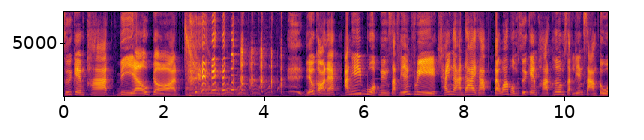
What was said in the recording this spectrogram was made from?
ซื้อเกมพาร์ทเดี๋ยวก่อน เดี๋ยวก่อนนะ อันนี้บวก 1 สัตว์เลี้ยงฟรีใช้งานได้ครับ แต่ว่าผมซื้อเกมพาร์ทเพิ่มสัตว์เลี้ยง 3 ตัว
